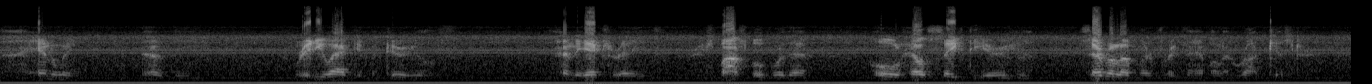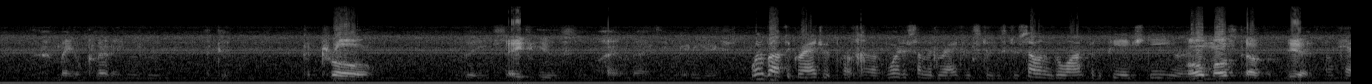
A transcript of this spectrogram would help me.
uh, handling uh, the radioactive materials and the x-rays, responsible for that whole health safety area. Several of them are, for example, at Rochester, the Mayo Clinic, that could control the safe use of ionizing radiation. What about the graduate program? Where do some of the graduate students, do some of them go on for the PhD or? Oh, most of them did, Okay,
